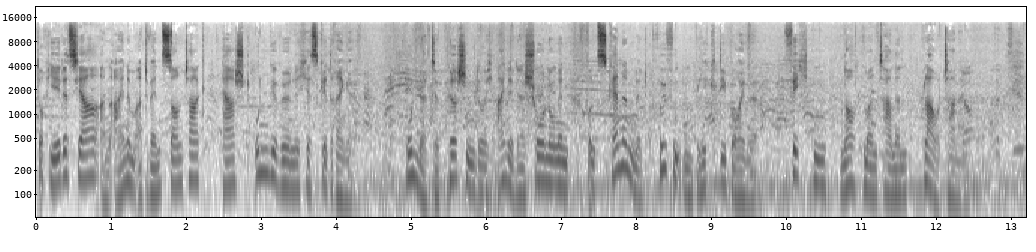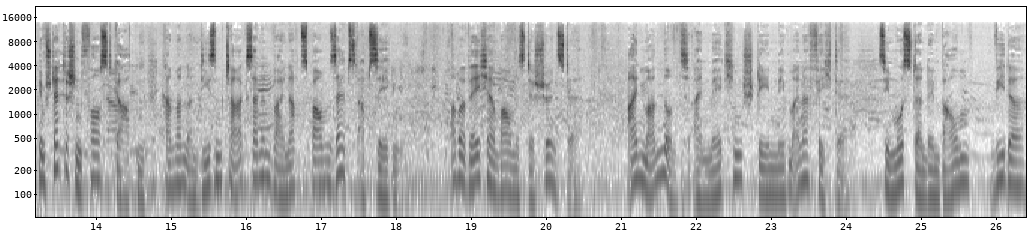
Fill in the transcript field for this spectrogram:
Doch jedes Jahr an einem Adventssonntag herrscht ungewöhnliches Gedränge. Hunderte pirschen durch eine der Schonungen und scannen mit prüfendem Blick die Bäume. Fichten, Nordmantannen, Blautannen. Im städtischen Forstgarten kann man an diesem Tag seinen Weihnachtsbaum selbst absägen. Aber welcher Baum ist der schönste? Ein Mann und ein Mädchen stehen neben einer Fichte. Sie mustern den Baum wieder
